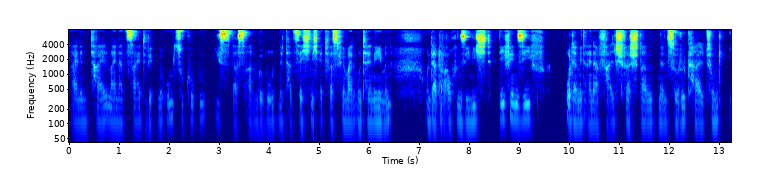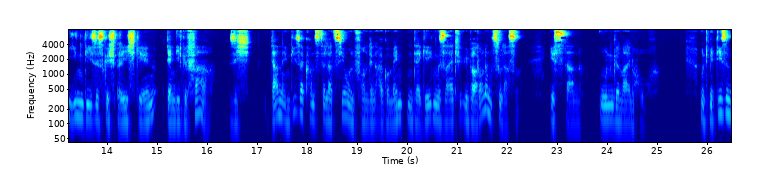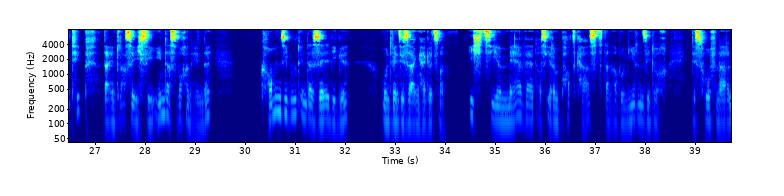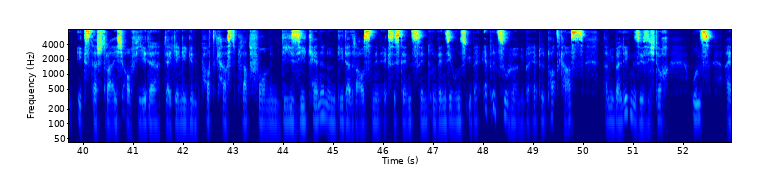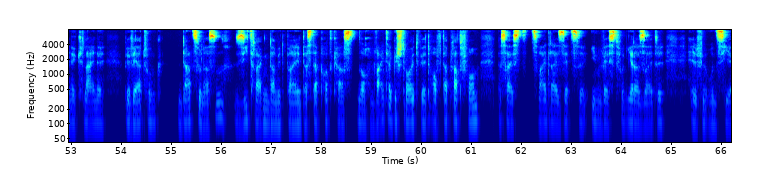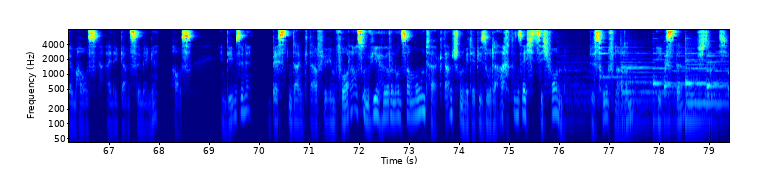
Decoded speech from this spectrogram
einen Teil meiner Zeit widme, um zu gucken, ist das Angebotene tatsächlich etwas für mein Unternehmen? Und da brauchen Sie nicht defensiv oder mit einer falsch verstandenen Zurückhaltung in dieses Gespräch gehen, denn die Gefahr, sich dann in dieser Konstellation von den Argumenten der Gegenseite überrollen zu lassen, ist dann ungemein hoch. Und mit diesem Tipp, da entlasse ich Sie in das Wochenende, kommen Sie gut in dasselbige, und wenn Sie sagen, Herr Götzmann, ich ziehe Mehrwert aus Ihrem Podcast, dann abonnieren Sie doch des Hofnarren Xter Streich auf jeder der gängigen Podcast-Plattformen, die Sie kennen und die da draußen in Existenz sind. Und wenn Sie uns über Apple zuhören, über Apple Podcasts, dann überlegen Sie sich doch, uns eine kleine Bewertung dazulassen. Sie tragen damit bei, dass der Podcast noch weiter gestreut wird auf der Plattform. Das heißt, zwei, drei Sätze Invest von Ihrer Seite helfen uns hier im Haus eine ganze Menge aus. In dem Sinne, besten Dank dafür im Voraus und wir hören uns am Montag dann schon mit Episode 68 von des Hofnarren Xter Streich.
